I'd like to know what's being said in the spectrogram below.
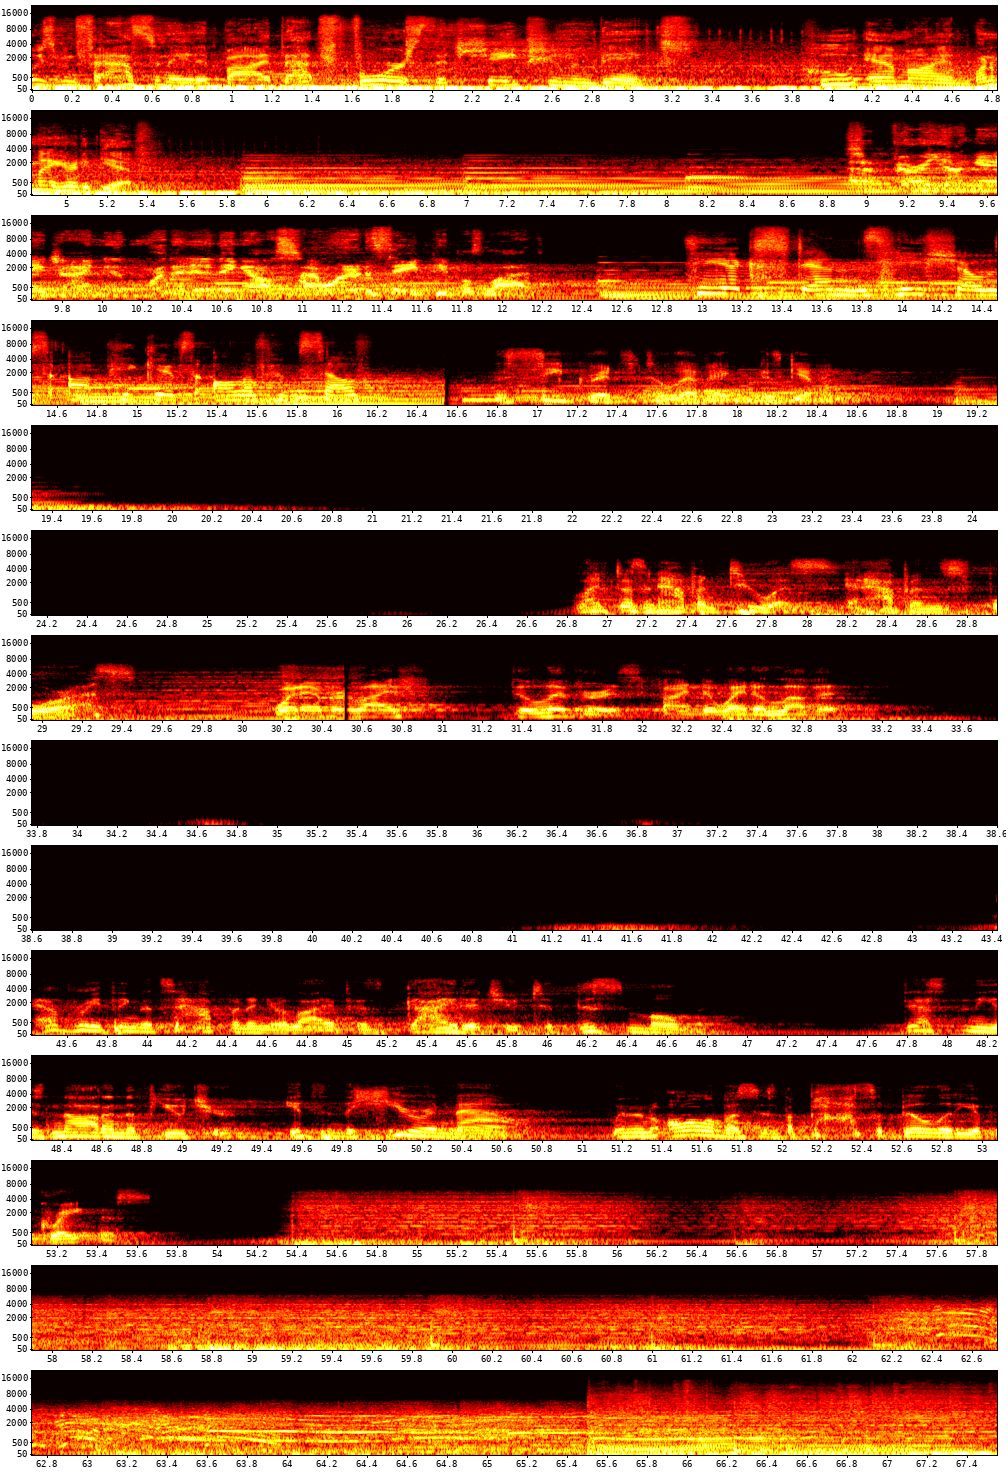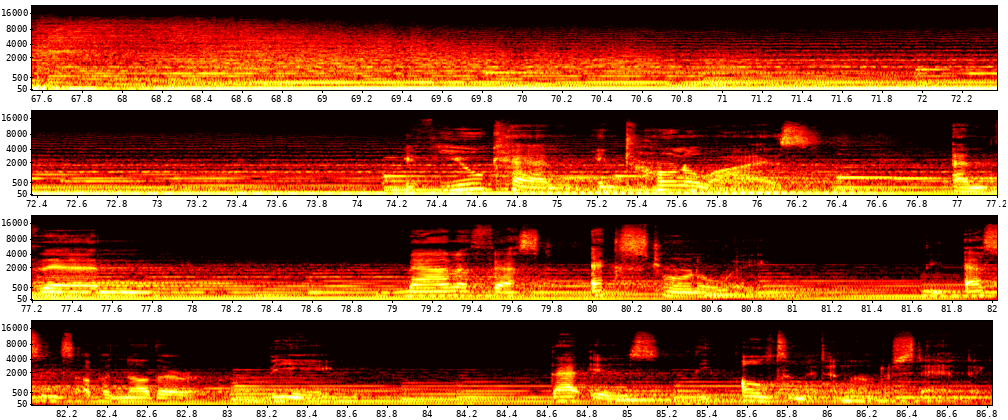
always been fascinated by that force that shapes human beings. Who am I and what am I here to give? At a very young age, I knew more than anything else, I wanted to save people's lives. He extends, he shows up, he gives all of himself. The secret to living is giving. Life doesn't happen to us, it happens for us. Whatever life delivers, find a way to love it. Everything that's happened in your life has guided you to this moment. Destiny is not in the future, it's in the here and now. Within all of us is the possibility of greatness. You can internalize and then manifest externally the essence of another being, that is the ultimate in understanding.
